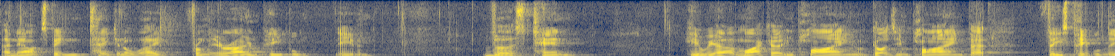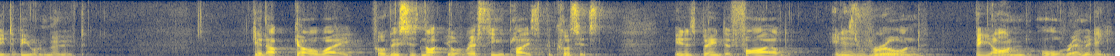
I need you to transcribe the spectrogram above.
and now it's been taken away from their own people, even. Verse 10. Here we are, Micah implying, God's implying that these people need to be removed. Get up, go away, for this is not your resting place, because it's, it has been defiled. It is ruined beyond all remedy.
